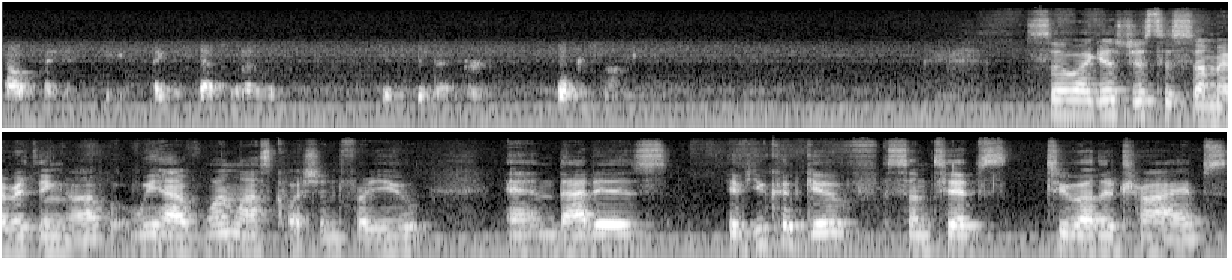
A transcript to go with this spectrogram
outside entities. I guess that's what I would implement or focus on. So I guess just to sum everything up, we have one last question for you, and that is, if you could give some tips to other tribes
